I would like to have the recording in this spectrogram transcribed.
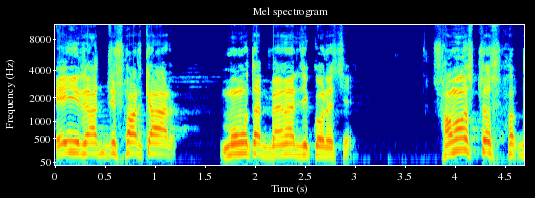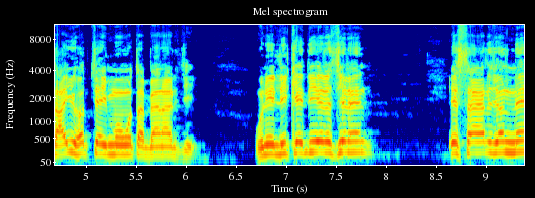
এই রাজ্য সরকার মমতা ব্যানার্জি করেছে। সমস্ত দায়ী হচ্ছে এই মমতা ব্যানার্জি। উনি লিখে দিয়ে দিয়েছিলেন এসআইয়ের জন্যে।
